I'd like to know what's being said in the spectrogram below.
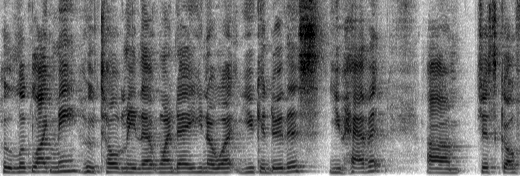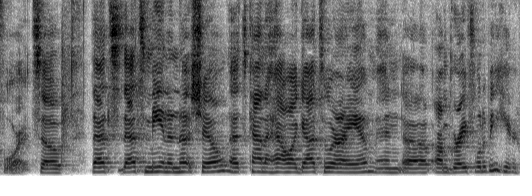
who looked like me, who told me that one day, you know what, you can do this, you have it um, just go for it. So that's that's me in a nutshell. That's kind of how I got to where I am, and uh, I'm grateful to be here.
